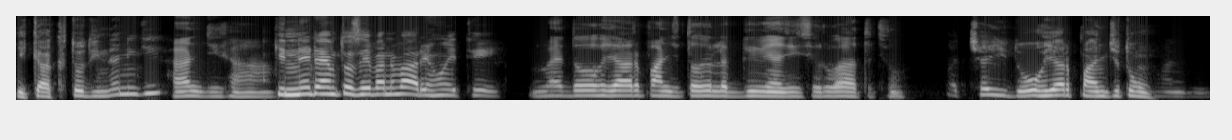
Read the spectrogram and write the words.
ਇੱਕ ਅੱਖ ਤੋਂ ਦਿੰਦਾ ਨਹੀਂ ਜੀ? ਹਾਂਜੀ ਹਾਂ। ਕਿੰਨੇ ਟਾਈਮ ਤੋਂ ਸੇਵਾ ਨਿਭਾ ਰਹੇ ਹੋ ਇੱਥੇ? ਮੈਂ 2005 ਤੋਂ ਲੱਗੀ ਹੋਈ ਆ ਜੀ ਸ਼ੁਰੂਆਤ ਚੋਂ। ਅੱਛਾ ਜੀ 2005 ਤੋਂ? ਹਾਂਜੀ।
